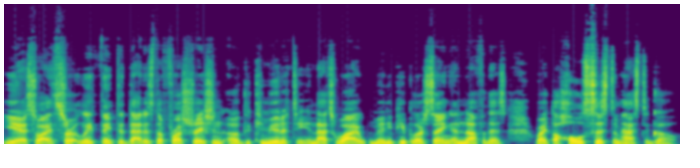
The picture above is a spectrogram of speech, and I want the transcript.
Yeah, so I certainly think that that is the frustration of the community. And that's why many people are saying enough of this, right? The whole system has to go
